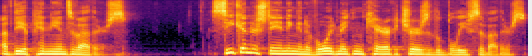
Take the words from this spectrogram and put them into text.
of the opinions of others. Seek understanding and avoid making caricatures of the beliefs of others.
